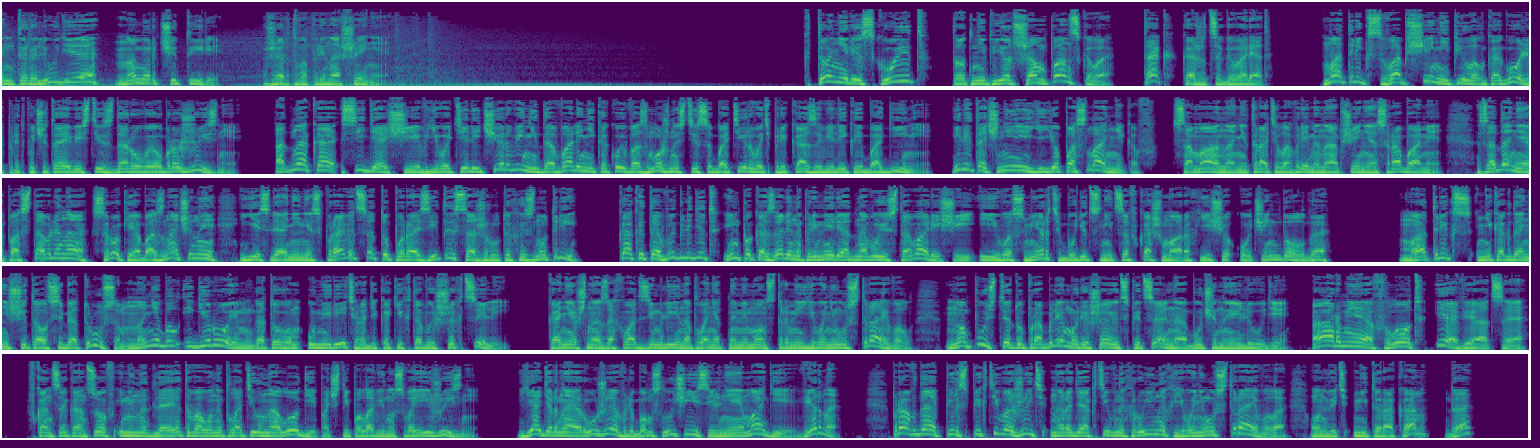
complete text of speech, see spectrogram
Интерлюдия номер 4. Жертвоприношение. Кто не рискует, тот не пьет шампанского. Так, кажется, говорят. Матрикс вообще не пил алкоголь, предпочитая вести здоровый образ жизни. Однако сидящие в его теле черви не давали никакой возможности саботировать приказы великой богини, или точнее ее посланников. Сама она не тратила время на общение с рабами. Задание поставлено, сроки обозначены, если они не справятся, то паразиты сожрут их изнутри. Как это выглядит, им показали на примере одного из товарищей, и его смерть будет сниться в кошмарах еще очень долго. Матрикс никогда не считал себя трусом, но не был и героем, готовым умереть ради каких-то высших целей. Конечно, захват Земли инопланетными монстрами его не устраивал, но пусть эту проблему решают специально обученные люди. Армия, флот и авиация. В конце концов, именно для этого он и платил налоги почти половину своей жизни. Ядерное оружие в любом случае сильнее магии, верно? Правда, перспектива жить на радиоактивных руинах его не устраивала, он ведь не таракан, да?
